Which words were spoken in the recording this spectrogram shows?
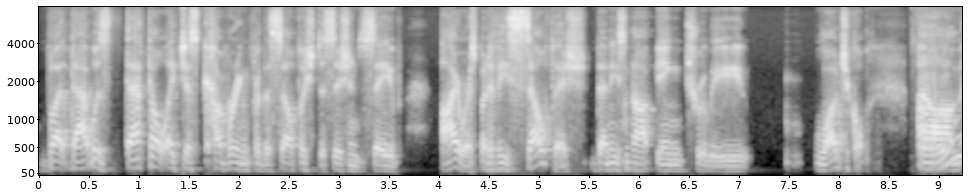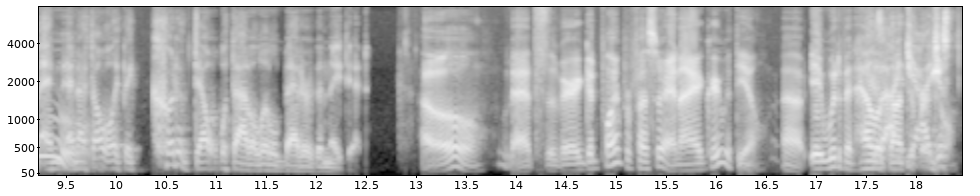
But that was that felt like just covering for the selfish decision to save Iris. But if he's selfish, then he's not being truly logical. Um, and, and I oh. felt like they could have dealt with that a little better than they did. Oh, that's a very good point, Professor, and I agree with you. Uh, it would have been hella controversial. I, yeah, I just,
